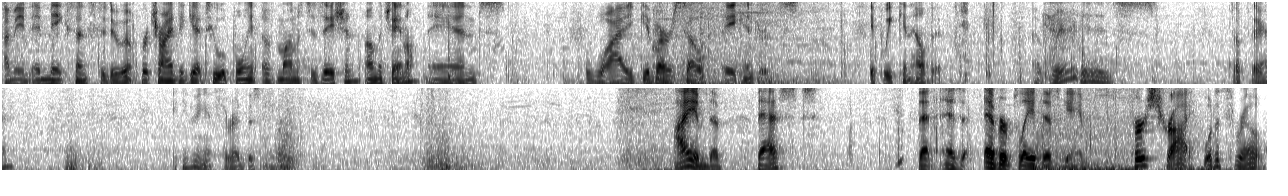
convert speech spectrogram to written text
I mean, it makes sense to do it. We're trying to get to a point of monetization on the channel, and why give ourselves a hindrance if we can help it? Uh, where is? It's up there. You think we can thread this needle? I am the best that has ever played this game. First try. What a throw.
